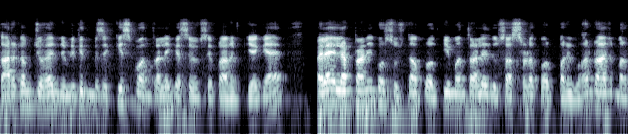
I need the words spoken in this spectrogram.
कार्यक्रम जो है, निम्नलिखित में से किस मंत्रालय के सहयोग से प्रारंभ किया गया है? पहला, इलेक्ट्रॉनिक और सूचना प्रौद्योगिकी मंत्रालय, दूसरा, सड़क और परिवहन राज्य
